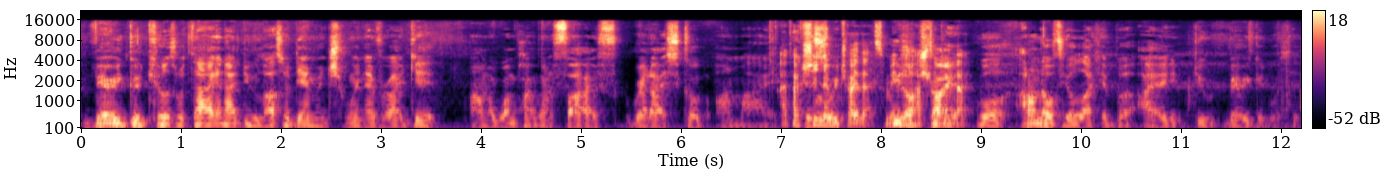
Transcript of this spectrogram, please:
very good kills with that, and I do lots of damage whenever I get um, a 1.15 red eye scope on my. I've actually pistol. never tried that, so maybe you I'll should have try to do it. that. Well, I don't know if you'll like it, but I do very good with it.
